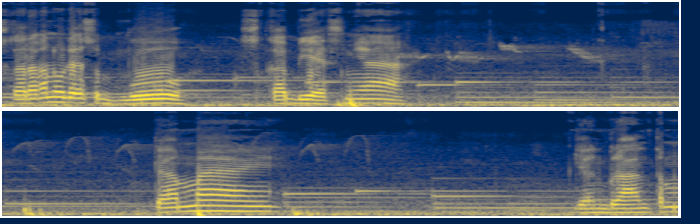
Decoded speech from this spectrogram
Sekarang kan udah sembuh skabiesnya damai. Jangan berantem.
